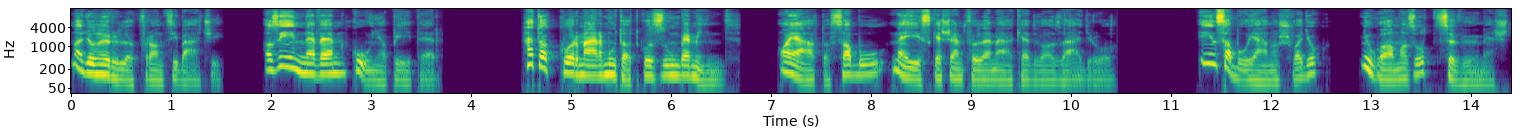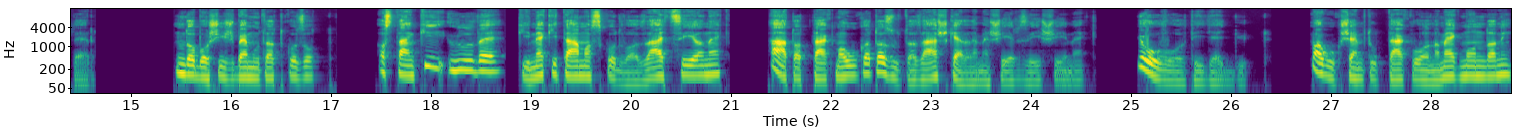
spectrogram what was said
Nagyon örülök, Franci bácsi. Az én nevem Kónya Péter. Hát akkor már mutatkozzunk be mind, ajánlta Szabó, nehézkesen fölemelkedve az ágyról. Én Szabó János vagyok, nyugalmazott szövőmester. Dobos is bemutatkozott, aztán ki ülve, ki neki támaszkodva az ágyszélnek, átadták magukat az utazás kellemes érzésének. Jó volt így együtt. Maguk sem tudták volna megmondani,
